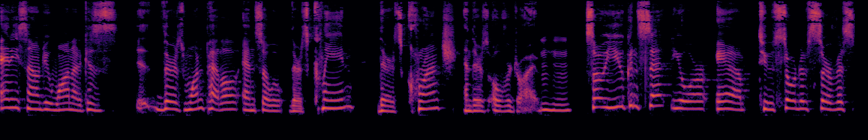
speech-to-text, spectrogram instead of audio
any sound you want on it because there's one pedal, and so there's clean, there's crunch, and there's overdrive. hmm So you can set your amp to sort of service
